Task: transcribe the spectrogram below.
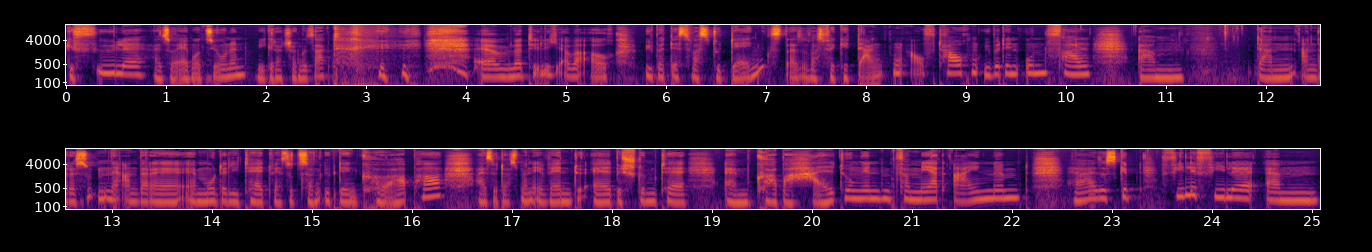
Gefühle, also Emotionen, wie gerade schon gesagt, ähm, natürlich aber auch über das, was du denkst, also was für Gedanken auftauchen über den Unfall. Ähm, dann anderes, eine andere äh, Modalität wäre sozusagen über den Körper, also dass man eventuell bestimmte ähm, Körperhaltungen vermehrt einnimmt. Ja, also es gibt viele, viele ähm,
